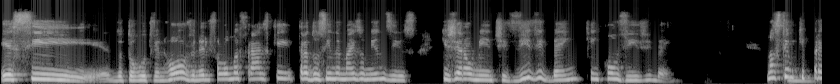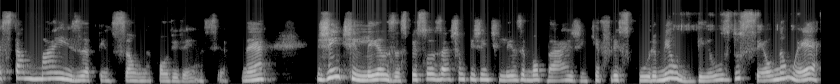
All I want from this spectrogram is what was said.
Esse Dr. Ruth ele falou uma frase que, traduzindo, é mais ou menos isso, que geralmente vive bem quem convive bem. Nós temos que prestar mais atenção na convivência, né? Gentileza, as pessoas acham que gentileza é bobagem, que é frescura. Meu Deus do céu, não é.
